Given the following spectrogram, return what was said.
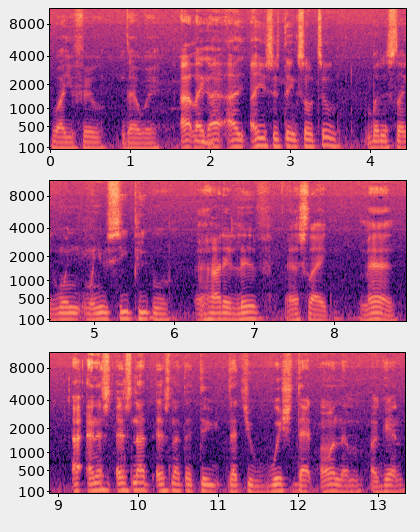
why you feel that way. I like Mm. I, I, I used to think so too, but it's like when when you see people and how they live, and it's like, man, I, and it's it's not it's not that you that you wish that on them again.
